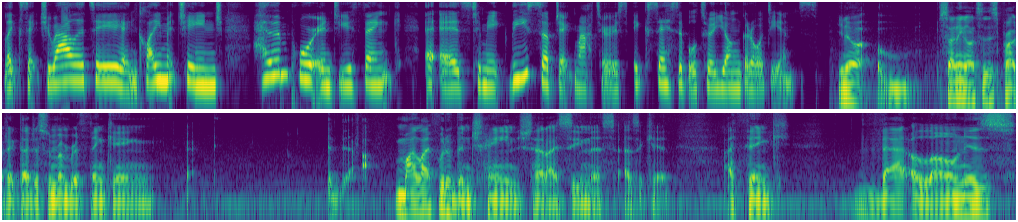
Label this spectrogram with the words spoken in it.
like sexuality and climate change. How important do you think it is to make these subject matters accessible to a younger audience? You know, signing on to this project, I just remember thinking my life would have been changed had I seen this as a kid. I think that alone is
